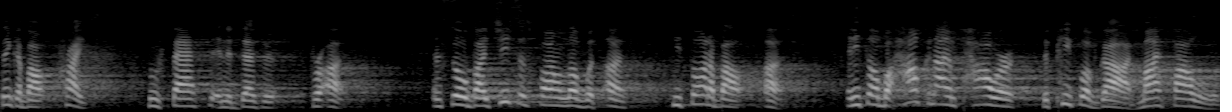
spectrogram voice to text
think about Christ who fasted in the desert for us. And so by Jesus falling in love with us, he thought about us. And he thought about how can I empower the people of God, my followers,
